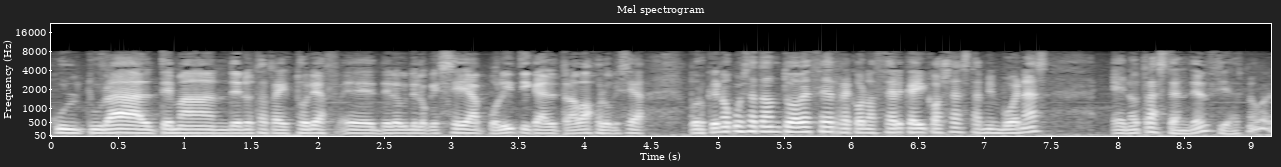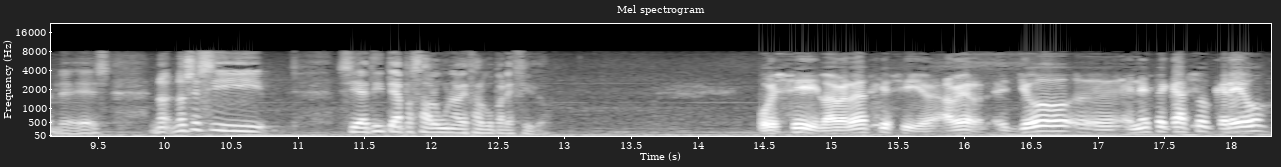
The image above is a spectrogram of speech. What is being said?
cultural, tema de nuestra trayectoria, eh, de, lo, de, lo, que sea, política, el trabajo, lo que sea, ¿por qué no cuesta tanto a veces reconocer que hay cosas también buenas en otras tendencias? No, no, sé si, si a ti te ha pasado alguna vez algo parecido. Pues sí, la verdad es que sí. A ver, yo eh, en este caso creo,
